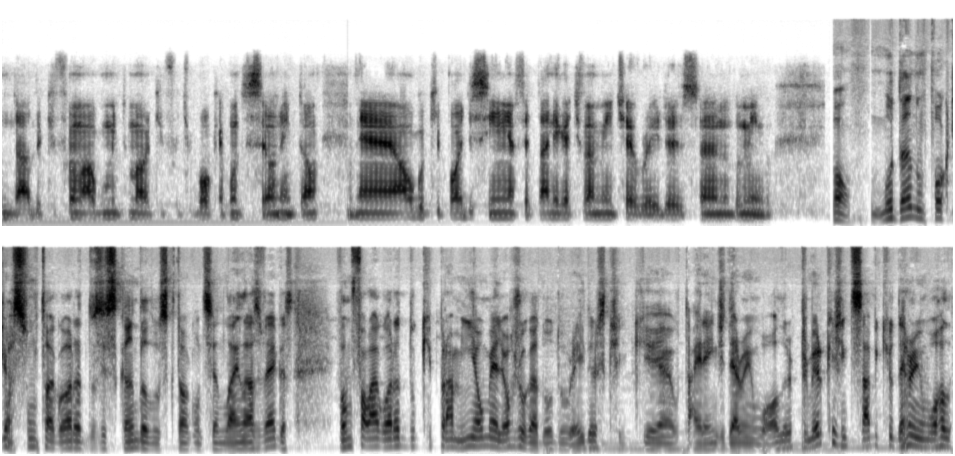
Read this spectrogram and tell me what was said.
dado que foi algo muito maior que futebol que aconteceu, né? Então é algo que pode sim afetar negativamente a Raiders uh, no domingo. Bom, mudando um pouco de assunto agora dos escândalos que estão acontecendo lá em Las Vegas, vamos falar agora do que para mim é o melhor jogador do Raiders, que, que é o Tyrande Darren Waller. Primeiro que a gente sabe que o Darren Waller,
